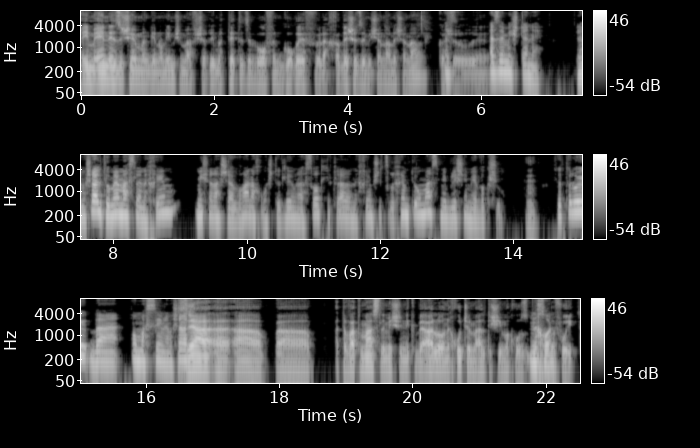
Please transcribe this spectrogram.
האם אין איזה שהם מנגנונים שמאפשרים לתת את זה באופן גורף ולחדש את זה משנה לשנה? כאשר... אז, אה, אז זה משתנה. למשל, תיאומי מס לנכים, משנה שעברה אנחנו משתדלים לעשות לכלל הנכים שצריכים תיאום מס מבלי שהם יבקשו. זה תלוי בעומסים, למשל... זה. הטבת מס למי שנקבעה לו נכות של מעל 90% נכון, רפואית.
